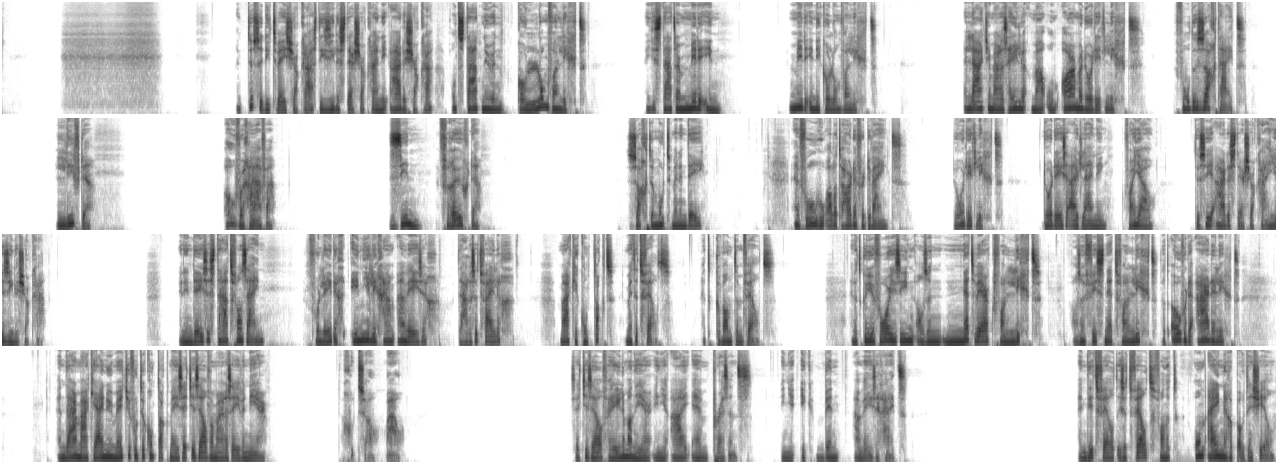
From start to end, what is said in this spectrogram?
En tussen die twee chakra's, die zielensterchakra en die aardechakra, ontstaat nu een kolom van licht. En je staat er middenin. Midden in die kolom van licht. En laat je maar eens helemaal omarmen door dit licht. Voel de zachtheid, liefde overgave, zin, vreugde, zachte moed met een D. En voel hoe al het harde verdwijnt door dit licht, door deze uitleiding van jou tussen je aardesterchakra en je zielenchakra. En in deze staat van zijn, volledig in je lichaam aanwezig, daar is het veilig. Maak je contact met het veld, het kwantumveld. En dat kun je voor je zien als een netwerk van licht, als een visnet van licht dat over de aarde ligt. En daar maak jij nu met je voeten contact mee. Zet jezelf er maar eens even neer. Goed zo, wauw. Zet jezelf helemaal neer in je I am presence, in je ik ben aanwezigheid. En dit veld is het veld van het oneindige potentieel.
